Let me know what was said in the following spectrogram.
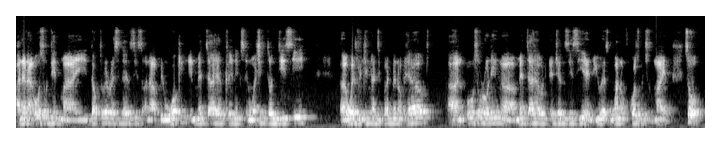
And then I also did my doctoral residencies, and I've been working in mental health clinics in Washington, D.C., uh, West Virginia Department of Health, and also running uh, mental health agencies here in the U.S., one, of course, which is mine. So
